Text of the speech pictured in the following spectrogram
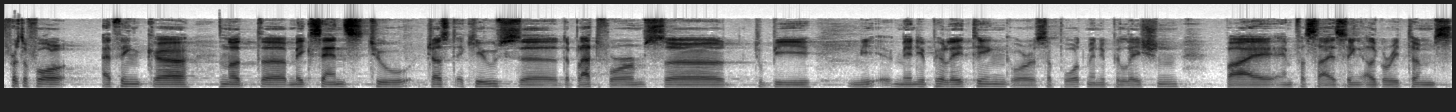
First of all, I think uh, does not uh, make sense to just accuse uh, the platforms uh, to be manipulating or support manipulation by emphasizing algorithms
